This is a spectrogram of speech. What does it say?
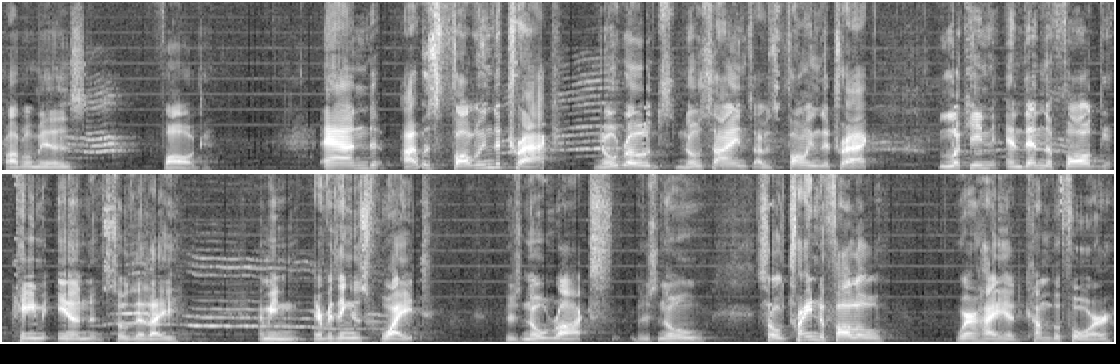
Problem is fog. And I was following the track, no roads, no signs. I was following the track, looking, and then the fog came in so that I, I mean, everything is white. There's no rocks. There's no, so trying to follow where I had come before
